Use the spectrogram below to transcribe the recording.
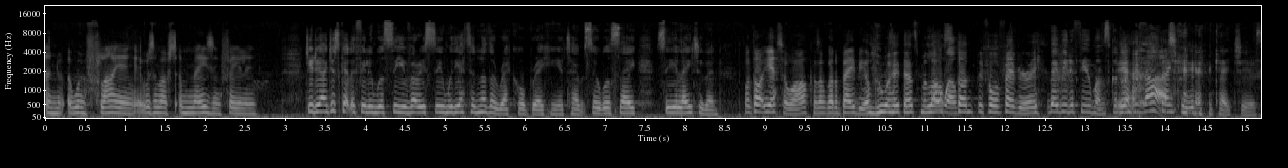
and we were flying, it was the most amazing feeling. Judy, I just get the feeling we'll see you very soon with yet another record-breaking attempt, so we'll say see you later then. Well, not yet a while, because I've got a baby on the way. That's my oh, last oh, well, stunt before February. Maybe in a few months. Good yeah. luck with that. Thank you. okay, cheers.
